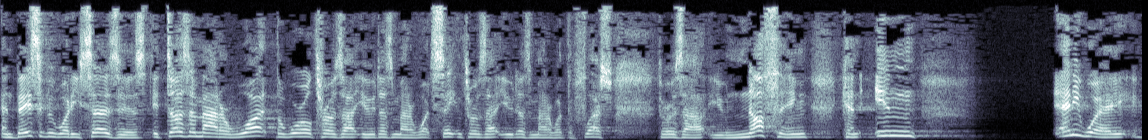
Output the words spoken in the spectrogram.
and basically what he says is, it doesn't matter what the world throws at you, it doesn't matter what Satan throws at you, it doesn't matter what the flesh throws at you, nothing can in any way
